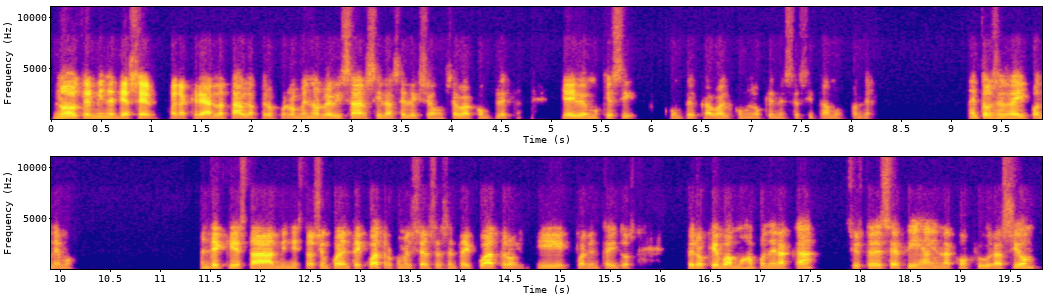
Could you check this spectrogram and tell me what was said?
no lo terminen de hacer para crear la tabla, pero por lo menos revisar si la selección se va completa. Y ahí vemos que sí, cumple cabal con lo que necesitamos poner. Entonces ahí ponemos de que está administración 44, comercial 64 y 42. Pero ¿qué vamos a poner acá? Si ustedes se fijan en la configuración,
